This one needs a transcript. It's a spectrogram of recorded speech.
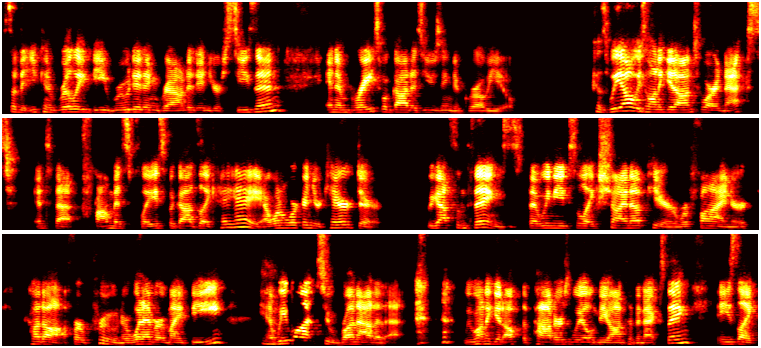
so that you can really be rooted and grounded in your season and embrace what God is using to grow you. Because we always want to get on to our next into that promised place, but God's like, hey, hey, I want to work on your character. We got some things that we need to like shine up here, refine or cut off or prune or whatever it might be. Yeah. And we want to run out of that. we want to get off the potter's wheel and be on to the next thing. And he's like,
